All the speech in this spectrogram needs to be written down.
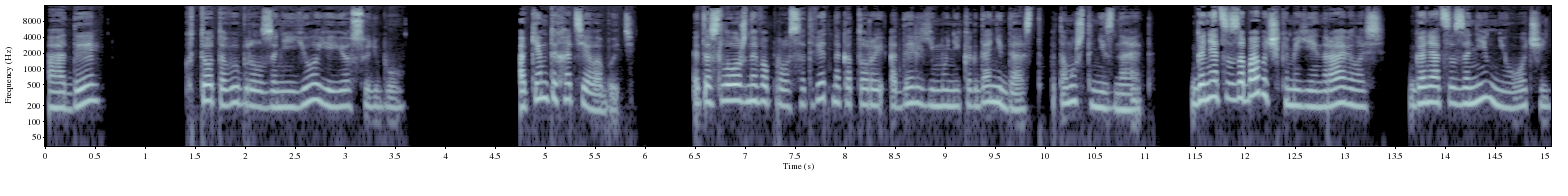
а Адель... Кто-то выбрал за нее ее судьбу. А кем ты хотела быть? Это сложный вопрос, ответ на который Адель ему никогда не даст, потому что не знает. Гоняться за бабочками ей нравилось, гоняться за ним не очень.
